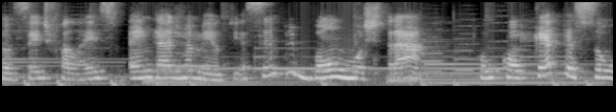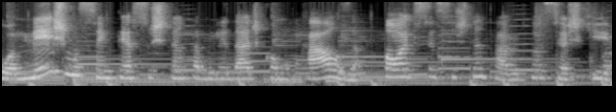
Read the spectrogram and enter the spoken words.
Cansei de falar isso, é engajamento. E é sempre bom mostrar como qualquer pessoa, mesmo sem ter a sustentabilidade como causa, pode ser sustentável. Então, assim, acho que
